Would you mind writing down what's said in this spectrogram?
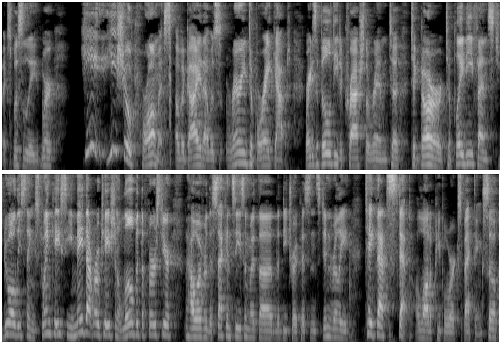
explicitly where he he showed promise of a guy that was raring to break out right? His ability to crash the rim to to guard to play defense to do all these things. Dwane casey made that rotation a little bit the first year. However the second season with uh, the detroit pistons didn't really take that step a lot of people were expecting. So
